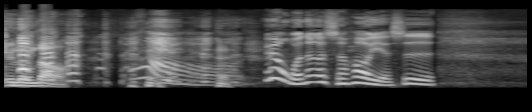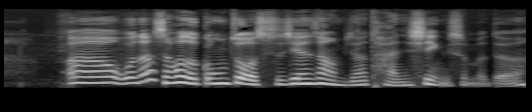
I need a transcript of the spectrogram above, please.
运动到，哦，因为我那个时候也是，呃，我那时候的工作时间上比较弹性什么的，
